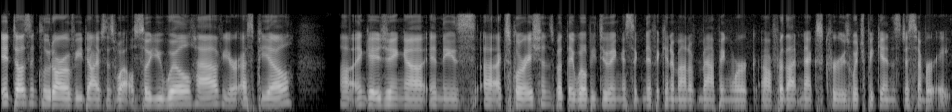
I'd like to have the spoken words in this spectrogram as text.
it does include ROV dives as well. So you will have your SPL uh, engaging uh, in these uh, explorations, but they will be doing a significant amount of mapping work uh, for that next cruise, which begins December 8th.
